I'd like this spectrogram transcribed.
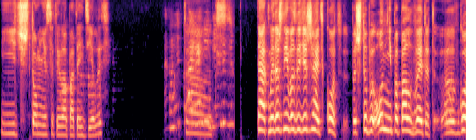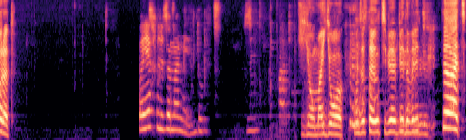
И что мне с этой лопатой делать? Такс. Так, мы должны его задержать, кот, п- чтобы он не попал в этот, э, в город. Поехали за нами. иду. Ё-моё, он заставил тебя бедного летать.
